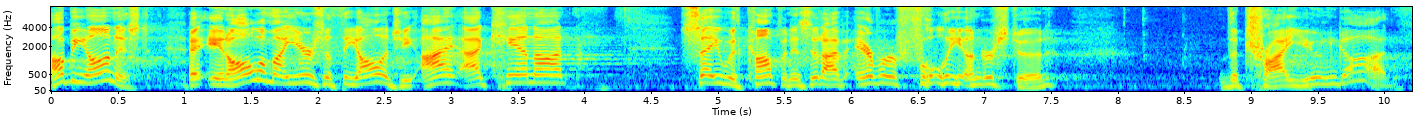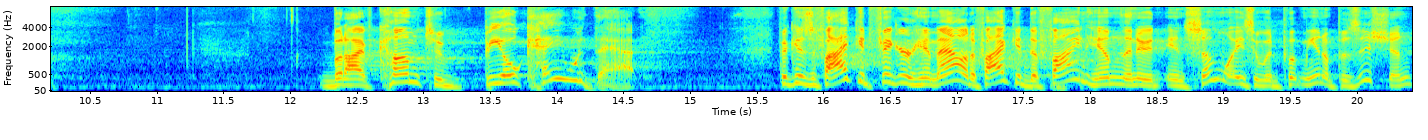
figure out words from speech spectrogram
I'll be honest, in all of my years of theology, I, I cannot say with confidence that I've ever fully understood the triune God. But I've come to be okay with that. Because if I could figure him out, if I could define him, then it, in some ways it would put me in a position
